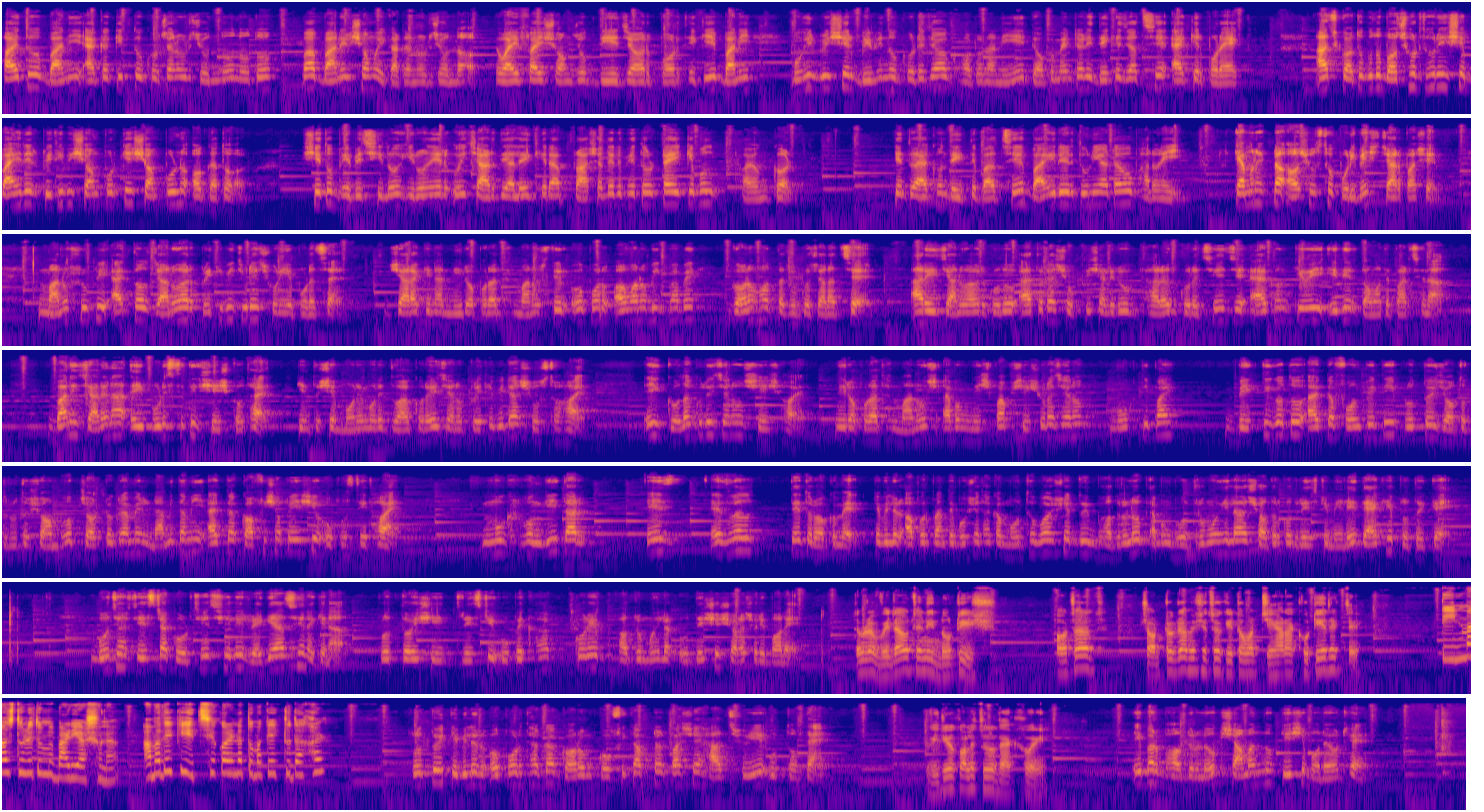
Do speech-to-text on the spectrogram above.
হয়তো বাণী একাকিত্ব ঘোচানোর জন্য নত বা বাণীর সময় কাটানোর জন্য। ওয়াইফাই সংযোগ দিয়ে যাওয়ার পর থেকে বাণী বহির্বিশ্বের বিভিন্ন ঘটে যাওয়া ঘটনা নিয়ে ডকুমেন্টারি দেখে যাচ্ছে একের পর এক। আজ কতগুলো বছর ধরে সে বাইরের পৃথিবী সম্পর্কে সম্পূর্ণ অজ্ঞাত। সে তো ভেবেছিল হিরণের ওই চার দেয়ালে ঘেরা প্রাসাদের ভেতরটাই কেবল ভয়ঙ্কর। কিন্তু এখন দেখতে পাচ্ছে বাইরের দুনিয়াটাও ভালো নেই। কেমন একটা অসুস্থ পরিবেশ চারপাশে। মানুষরূপী একদল জানোয়ার পৃথিবী জুড়ে ছড়িয়ে পড়েছে, যারা কিনা নিরপরাধ মানুষদের ওপর অমানবিকভাবে গণহত্যাযজ্ঞ চালাচ্ছে। আর এই জানোয়ারগুলো এতটা শক্তিশালী রূপ ধারণ করেছে যে এখন কেউই এদের দমাতে পারছে না। বাণী জানে না এই পরিস্থিতির শেষ কোথায়। কিন্তু সে মনে মনে দোয়া করে যেন পৃথিবীটা সুস্থ হয়। এই গোলাগুলি যেন শেষ হয়। নিরপরাধ মানুষ এবং নিষ্পাপ শিশুরা যেন মুক্তি পায়। ব্যক্তিগত একটা ফোন পেতেই প্রত্যয় যত দ্রুত সম্ভব চট্টগ্রামের নামি দামি একটা কফি শপে এসে উপস্থিত হয়। মুখভঙ্গি তার এজ এজওয়েল তেতো রকমের। টেবিলের অপর প্রান্তে বসে থাকা মধ্যবয়সের দুই ভদ্রলোক এবং ভদ্রমহিলা সতর্ক দৃষ্টি মেলে দেখে প্রত্যয়কে। বোঝার চেষ্টা করছে ছেলে রেগে আছে নাকি না? প্রত্যয় সেই দৃষ্টি উপেক্ষা করে ভদ্রমহিলার উদ্দেশ্যে সরাসরি বলে তোমরা উইদাউট এনি নোটিশ হঠাৎ চট্টগ্রাম এসেছ কি তোমার চেহারা খুঁটিয়ে দেখতে? তিন মাস ধরে তুমি বাড়ি আসো না। আমাদের কি ইচ্ছে করে না তোমাকে একটু দেখার? প্রত্যয় টেবিলের ওপর থাকা গরম কফি কাপটার পাশে হাত শুয়ে উত্তর দেয় ভিডিও কলে তো দেখোই। এবার ভদ্রলোক সামান্য কেসে বলে ওঠে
